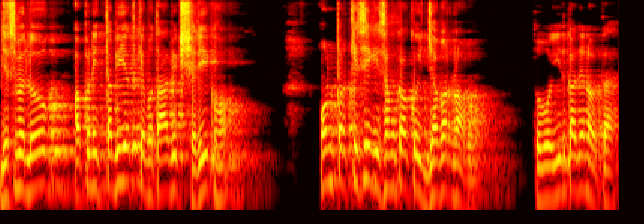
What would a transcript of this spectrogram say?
جس میں لوگ اپنی طبیعت کے مطابق شریک ہوں۔ ان پر کسی قسم کا کوئی جبر نہ ہو، تو وہ عید کا دن ہوتا ہے۔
